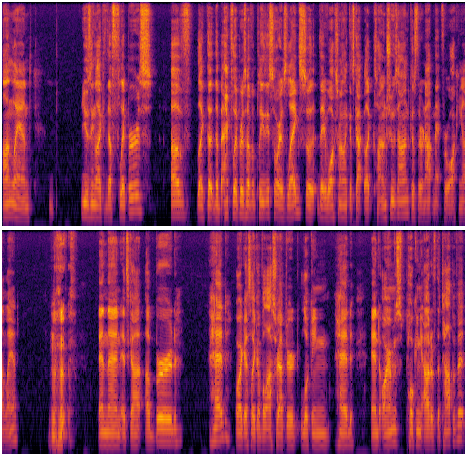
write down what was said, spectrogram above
on land using like the flippers of like the the back flippers of a plesiosaur as legs, so they walks around like it's got like clown shoes on because they're not meant for walking on land. Mhm. And then it's got a bird head, or I guess like a velociraptor looking head and arms poking out of the top of it,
